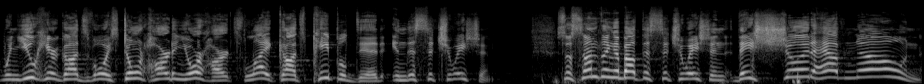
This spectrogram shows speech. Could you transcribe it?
when you hear god's voice don't harden your hearts like god's people did in this situation so something about this situation they should have known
